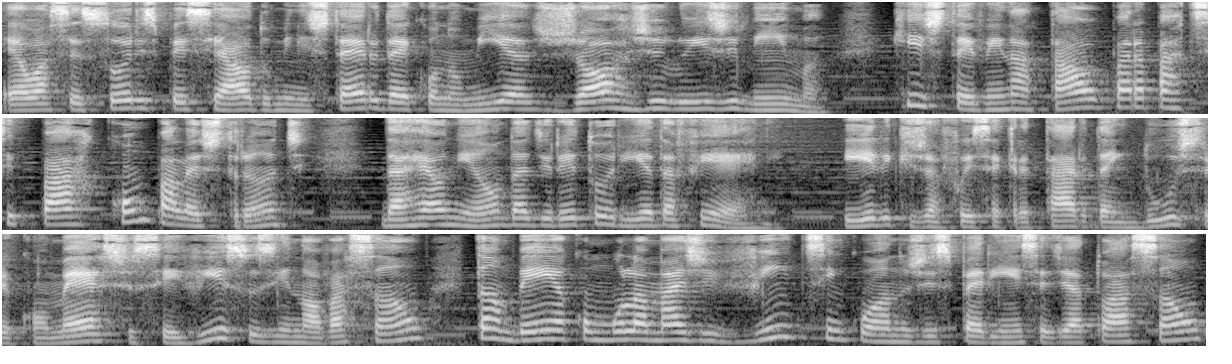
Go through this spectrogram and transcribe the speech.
é o assessor especial do Ministério da Economia, Jorge Luiz de Lima, que esteve em Natal para participar como palestrante da reunião da diretoria da Fierne. Ele, que já foi secretário da Indústria, Comércio, Serviços e Inovação, também acumula mais de 25 anos de experiência de atuação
